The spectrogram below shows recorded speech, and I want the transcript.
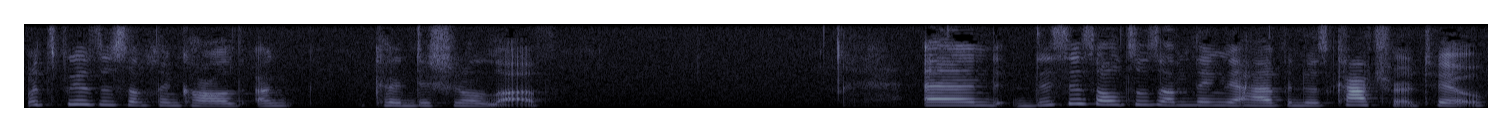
it's because of something called unconditional love. And this is also something that happened with Catra too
